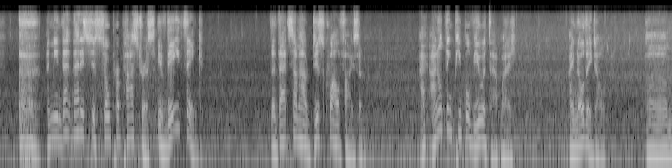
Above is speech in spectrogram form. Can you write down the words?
I mean, that, that is just so preposterous. If they think that that somehow disqualifies him, I, I don't think people view it that way. I know they don't. Um,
